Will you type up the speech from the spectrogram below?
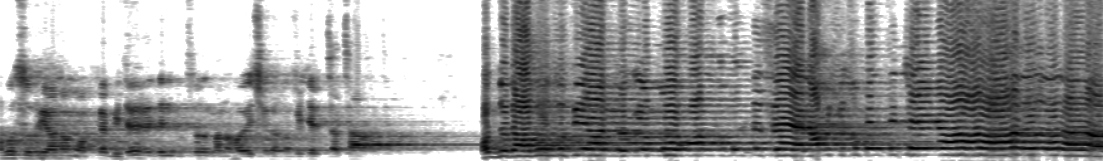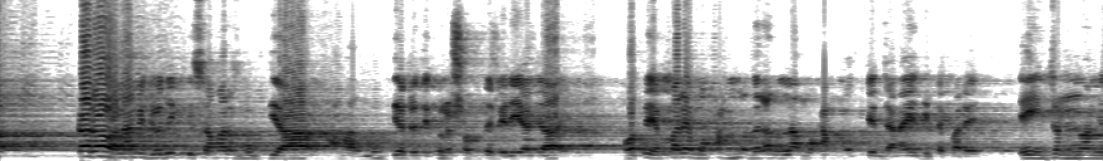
আবু সুফিয়ান মক্কা বিজয়ের দিন মুসলমান হয়েছিল নবীজির চাচা। হযরত আবু সুফিয়ান আনহু বলতেছেন, আমি কিছু বলতে চাই না। কারণ আমি যদি কিছু আমার মুখ দিয়া, আমার মুখ দিয়া যদি কোনো শব্দ বেরিয়ে যায়, হতে পারে মোহাম্মদ আল্লাহ মোহাম্মদকে জানাই দিতে পারে। এই জন্য আমি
